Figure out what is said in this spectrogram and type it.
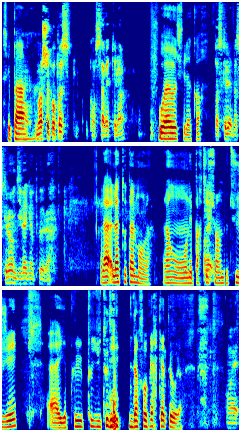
C'est pas, Moi, je te propose qu'on s'arrête là. ouais, ouais, je suis d'accord. Parce que, là- parce que là, on divague un peu, là. Là, là, totalement, là. Là, on est parti Ouais. sur un autre sujet. Euh, Il y a plus, plus du tout d'infos mercato, là. Ouais.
